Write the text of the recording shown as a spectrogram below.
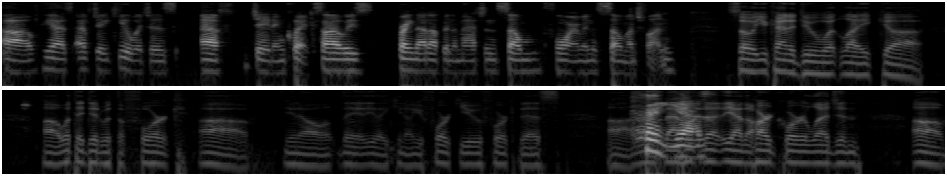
uh, he has FJQ, which is F Jaden Quick. So I always bring that up in a match in some form, and it's so much fun. So you kind of do what like uh, uh, what they did with the fork. Uh, you know, they like you know you fork you, fork this. Uh, that, that- Yes. the- yeah, the hardcore legend. Um,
